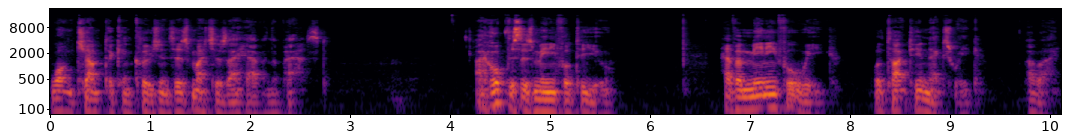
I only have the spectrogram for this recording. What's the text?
won't jump to conclusions as much as I have in the past. I hope this is meaningful to you. Have a meaningful week. We'll talk to you next week. Bye bye.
